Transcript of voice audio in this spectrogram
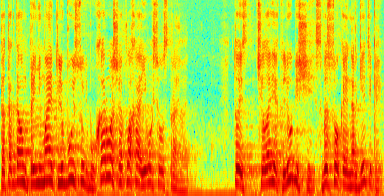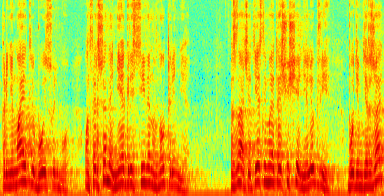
то тогда он принимает любую судьбу. Хорошая, плохая, его все устраивает. То есть человек любящий, с высокой энергетикой, принимает любую судьбу. Он совершенно не агрессивен внутренне. Значит, если мы это ощущение любви будем держать,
